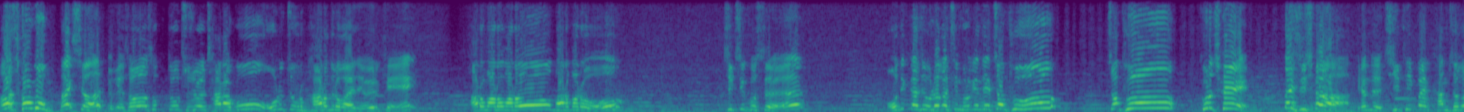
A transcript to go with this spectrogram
아 성공! nice shot. 여기서 속도 조절 잘하고 오른쪽으로 바로 들어가야 돼요. 이렇게. 바로 바로 바로 바로 바로 직진 코스. 어디까지 올라갈지 모르겠는데 점프! 점프! 그렇지! nice shot! 이런들 GT5 감성을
